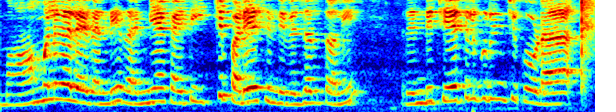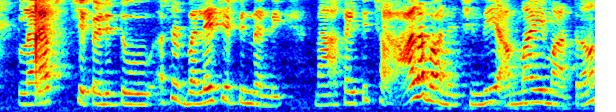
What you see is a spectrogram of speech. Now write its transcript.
మామూలుగా లేదండి. రమ్యకైతే ఇచ్చి పడేసింది విజల్తోని. రెండు చేతుల గురించి కూడా క్లాప్స్ పెడుతూ అసలు భలే చెప్పిందండి. నాకైతే చాలా బాగా నచ్చింది. అమ్మాయి మాత్రం.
